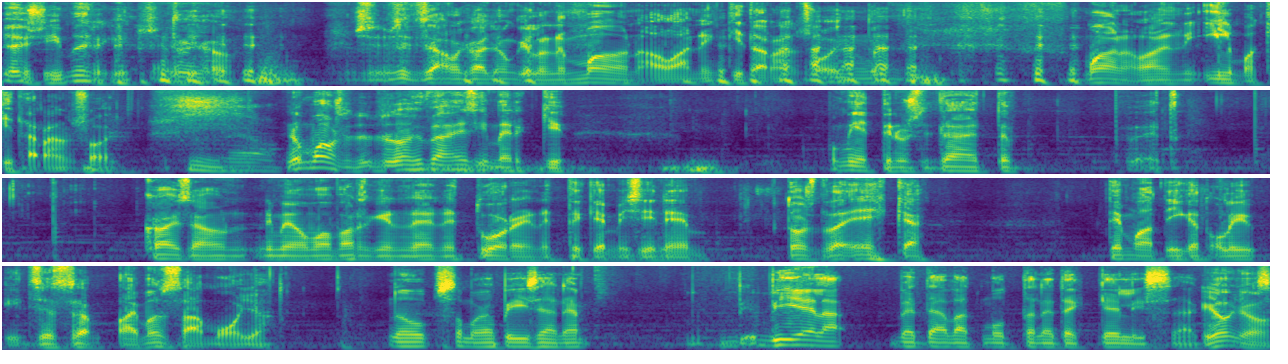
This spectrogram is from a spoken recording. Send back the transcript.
Esimerkiksi, joo, joo. Sitten se alkaa jonkinlainen maanalainen kitaran soitto. maanalainen ilmakitaran soitto. Joo. No mä oon on hyvä esimerkki. Mä oon miettinyt sitä, että, että Kaisa on nimenomaan varsinkin näiden tuoreinen tekemisineen. Toisaalta ehkä tematiikat oli itse asiassa aivan samoja. No samoja biisejä ne vi- vielä vetävät, mutta ne tekee lisää. Joo, joo.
